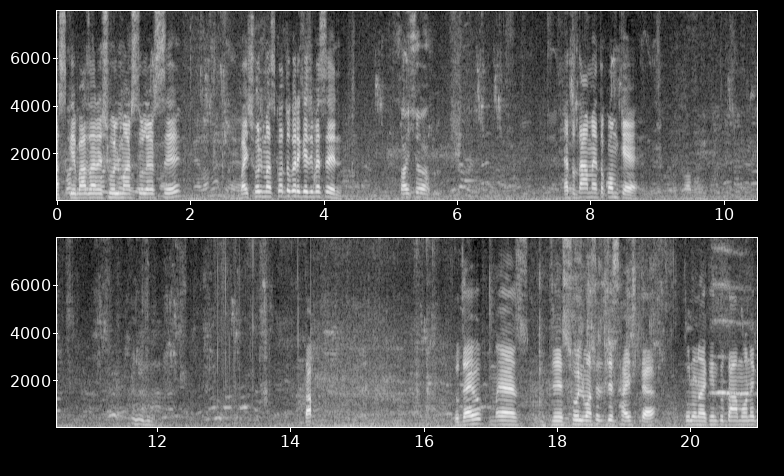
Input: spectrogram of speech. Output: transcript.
আজকে বাজারে শোল মাছ চলে আসছে। ভাই শোল মাছ কত করে কেজি বেছেন ছয়শো। এত দাম এত কম কে? তো যাই হোক যে শোল মাছের যে সাইজটা তুলনায় কিন্তু দাম অনেক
